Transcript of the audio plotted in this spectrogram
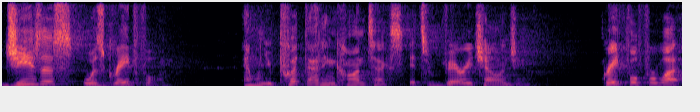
Jesus was grateful. And when you put that in context, it's very challenging. Grateful for what?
